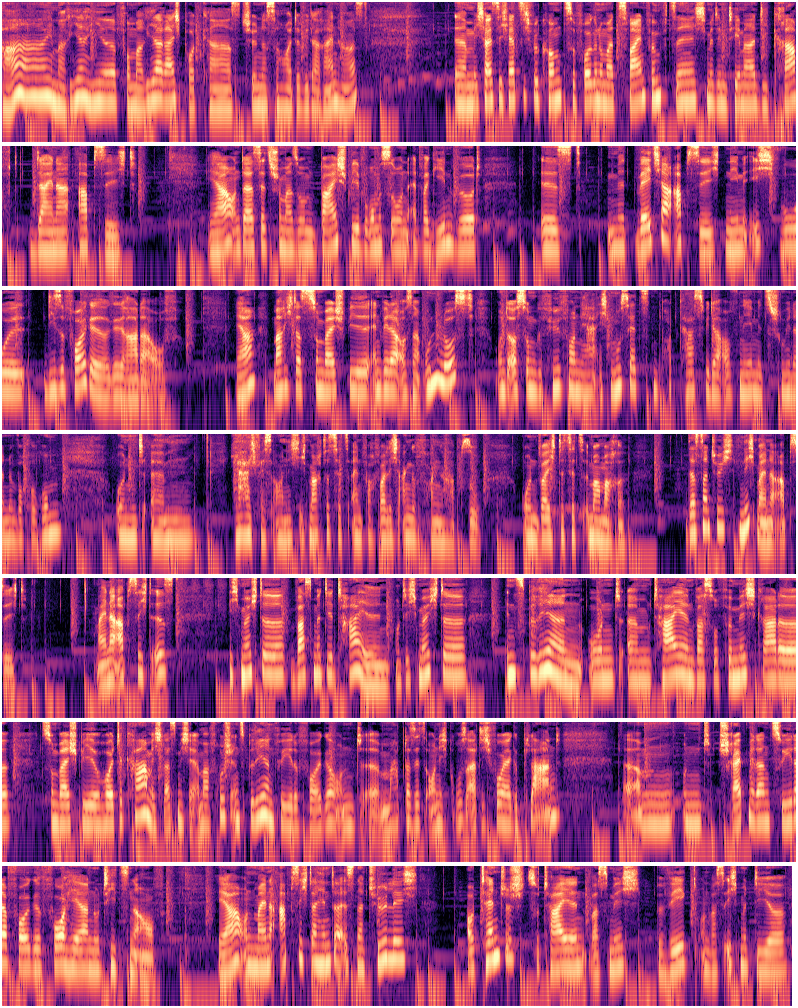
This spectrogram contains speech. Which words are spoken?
Hi, Maria hier vom Maria Reich Podcast. Schön, dass du heute wieder reinhörst. Ähm, ich heiße dich herzlich willkommen zur Folge Nummer 52 mit dem Thema Die Kraft deiner Absicht. Ja, und da ist jetzt schon mal so ein Beispiel, worum es so in etwa gehen wird, ist, mit welcher Absicht nehme ich wohl diese Folge gerade auf? Ja, mache ich das zum Beispiel entweder aus einer Unlust und aus so einem Gefühl von, ja, ich muss jetzt einen Podcast wieder aufnehmen, jetzt schon wieder eine Woche rum. Und ähm, ja, ich weiß auch nicht, ich mache das jetzt einfach, weil ich angefangen habe, so. Und weil ich das jetzt immer mache. Das ist natürlich nicht meine Absicht. Meine Absicht ist, ich möchte was mit dir teilen und ich möchte inspirieren und ähm, teilen, was so für mich gerade zum Beispiel heute kam. Ich lasse mich ja immer frisch inspirieren für jede Folge und ähm, habe das jetzt auch nicht großartig vorher geplant ähm, und schreibe mir dann zu jeder Folge vorher Notizen auf. Ja, und meine Absicht dahinter ist natürlich, authentisch zu teilen, was mich bewegt und was ich mit dir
